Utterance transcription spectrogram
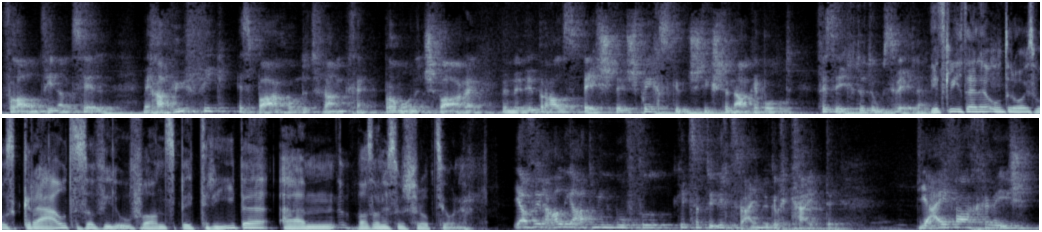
vor allem finanziell. Man kann häufig ein paar hundert Franken pro Monat sparen, wenn man überall das beste, sprich das günstigste Angebot für sich auswählen Jetzt gleich denen unter uns, die es graut, so viel Aufwand betreiben, ähm, was haben sonst für Optionen? Ja, für alle Admin-Muffel gibt es natürlich zwei Möglichkeiten. Die einfachere ist,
